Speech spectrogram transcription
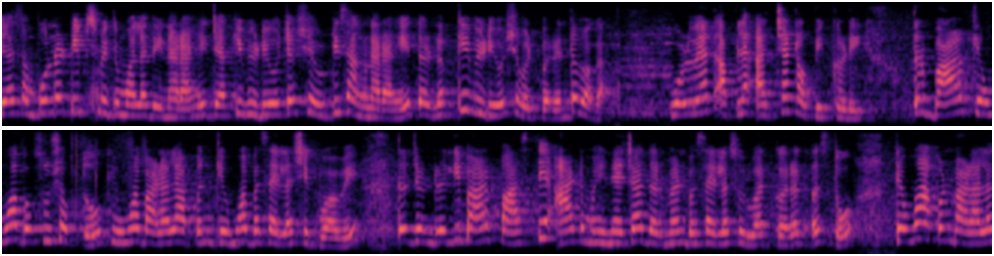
या संपूर्ण टिप्स मी तुम्हाला देणार आहे ज्या की व्हिडिओच्या शेवटी सांगणार आहे. तर नक्की व्हिडिओ शेवटपर्यंत बघा. वळूयात आपल्या आजच्या टॉपिककडे तर बाळ केव्हा बसू शकतो किंवा बाळाला आपण केव्हा बसायला शिकवावे? तर जनरली बाळ पाच ते आठ महिन्याच्या दरम्यान बसायला सुरुवात करत असतो. तेव्हा आपण बाळाला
